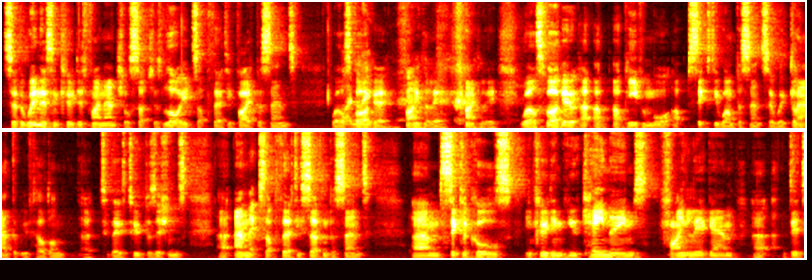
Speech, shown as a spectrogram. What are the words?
So the winners included financials such as Lloyd's up 35%, Wells finally. Fargo, finally, finally, Wells Fargo uh, up, up, even more, up 61%. So we're glad that we've held on uh, to those two positions. Uh, Amex up 37%. Um, cyclicals, including UK names, finally again uh, did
